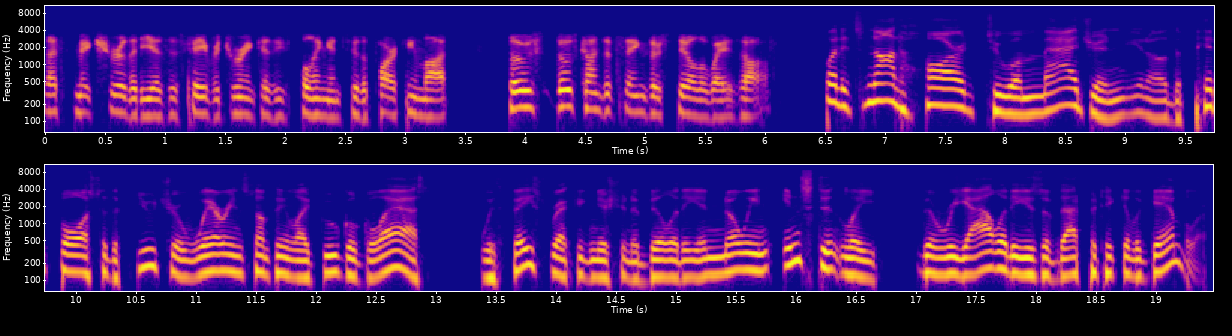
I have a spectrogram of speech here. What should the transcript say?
Let's make sure that he has his favorite drink as he's pulling into the parking lot. Those those kinds of things are still a ways off. But it's not hard to imagine, you know, the pit boss of the future wearing something like Google Glass with face recognition ability and knowing instantly the realities of that particular gambler.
